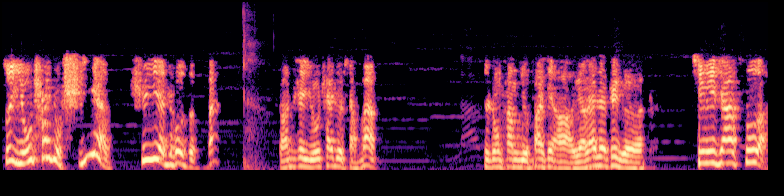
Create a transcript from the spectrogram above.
所以邮差就失业了。失业之后怎么办？然后这些邮差就想办法。最终他们就发现啊，原来的这个新维加斯啊，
